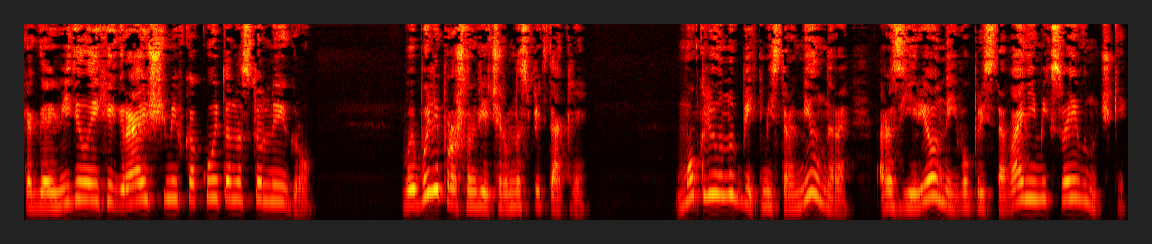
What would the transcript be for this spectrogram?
когда я видела их играющими в какую-то настольную игру. Вы были прошлым вечером на спектакле? Мог ли он убить мистера Милнера, разъяренный его приставаниями к своей внучке?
